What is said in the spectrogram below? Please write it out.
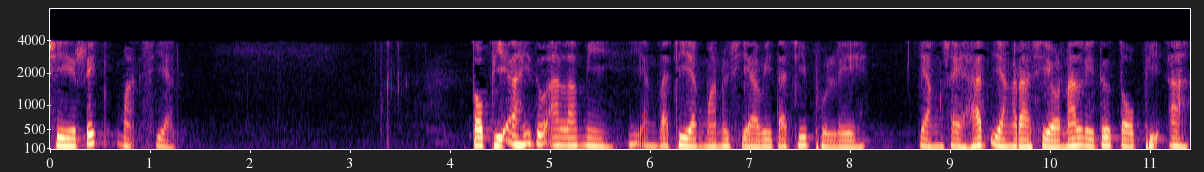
syirik, maksiat. Tobiah itu alami, yang tadi yang manusiawi tadi boleh. Yang sehat, yang rasional itu tobiah.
